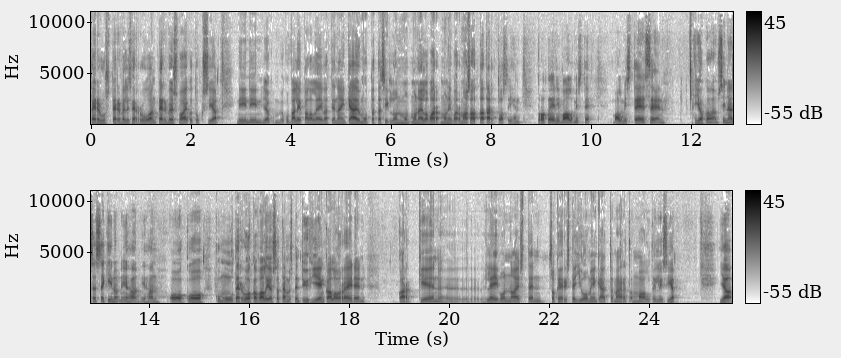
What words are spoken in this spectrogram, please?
perusterveellisen ruoan terveysvaikutuksia, niin, niin joku, joku välipalaleivät ja näin käy, mutta että silloin monella var, moni varmaan saattaa tarttua siihen proteiinivalmiste, valmisteeseen joka sinänsä sekin on ihan, ihan ok, kun muuten ruokavaliossa tämmöisten tyhjien kaloreiden, karkkien, leivonnaisten, sokeristen juomien käyttömäärät on maltillisia. Ja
